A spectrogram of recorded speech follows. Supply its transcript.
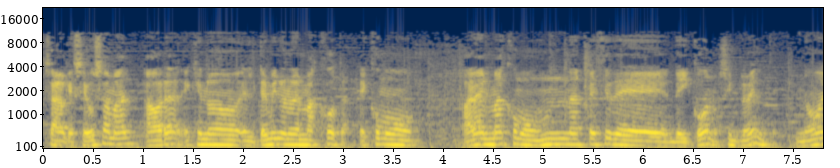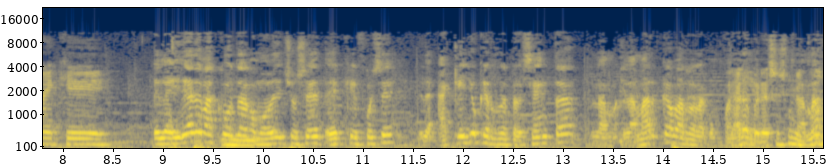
O sea, lo que se usa mal ahora es que no el término no es mascota. Es como. Ahora es más como una especie de, de icono, simplemente. No es que. La idea de Mm. mascota, como ha dicho Seth, es que fuese aquello que representa la, la marca barra la compañía. Claro, pero eso es un O sea,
